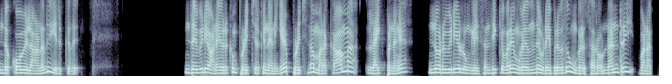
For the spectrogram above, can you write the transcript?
இந்த கோவிலானது இருக்குது. இந்த வீடியோ அனைவருக்கும் பிடிச்சிருக்குன்னு நினைக்கிறேன். பிடிச்சிருந்தா மறக்காமல் லைக் பண்ணுங்கள் இன்னொரு வீடியோவில் உங்களை சந்திக்க வரை உங்களிடம் விடைபெறுவது உங்கள் சரோ. நன்றி வணக்கம்.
